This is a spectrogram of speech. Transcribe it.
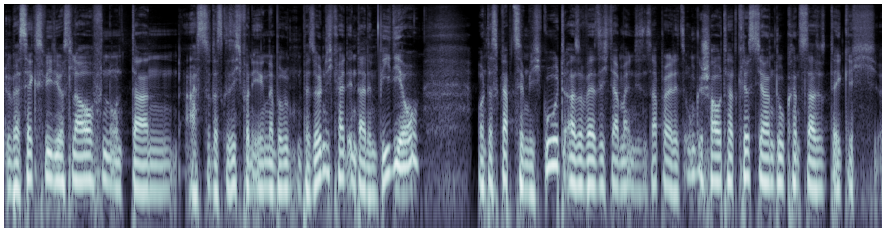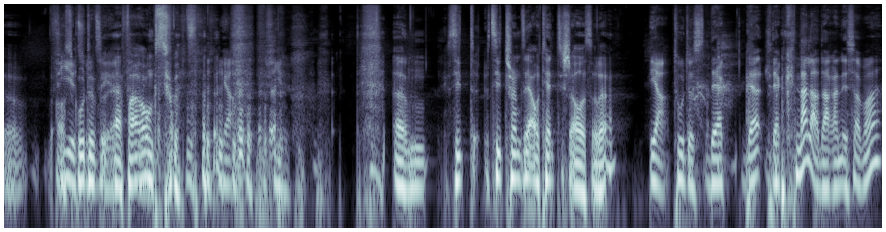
über Sexvideos laufen und dann hast du das Gesicht von irgendeiner berühmten Persönlichkeit in deinem Video. Und das klappt ziemlich gut. Also wer sich da mal in diesen Subreddits umgeschaut hat, Christian, du kannst da, denke ich, äh, aus guter. Erfahrung zu Ja, viel. ähm, sieht, sieht schon sehr authentisch aus, oder? Ja, tut es. Der, der, der Knaller daran ist aber,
